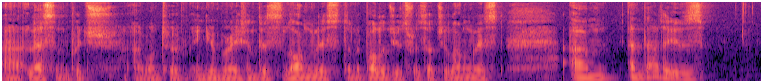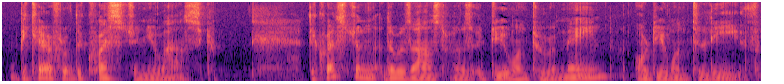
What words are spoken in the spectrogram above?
uh, lesson, which I want to enumerate in this long list, and apologies for such a long list. Um, and that is be careful of the question you ask. The question that was asked was Do you want to remain or do you want to leave?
